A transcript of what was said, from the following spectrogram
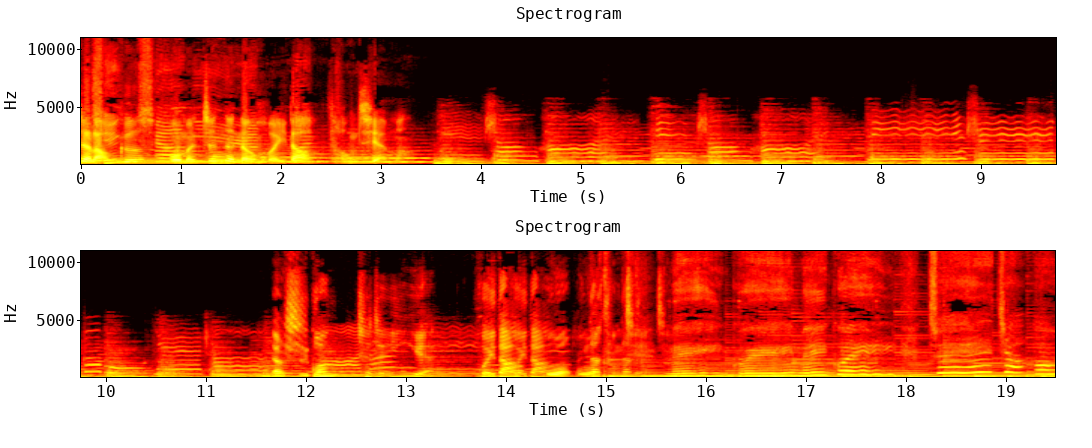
着老歌，我们真的能回到从前吗？让时光趁着音乐回到回到我们的从前。玫瑰，玫瑰，最娇美。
